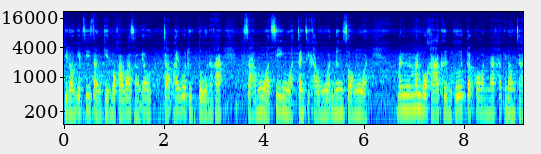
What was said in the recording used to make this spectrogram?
พี่น้อง FC สังเกตบ่คะว่าสาวแอลจับให้บ่ถึกตัวนะคะสามงวดสี่งวด จังสิเข้างวดหนึ่งสองงวด มันมันบ่ขาขึ้นคือตะกอนนะคะ พี่น้องจ้า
